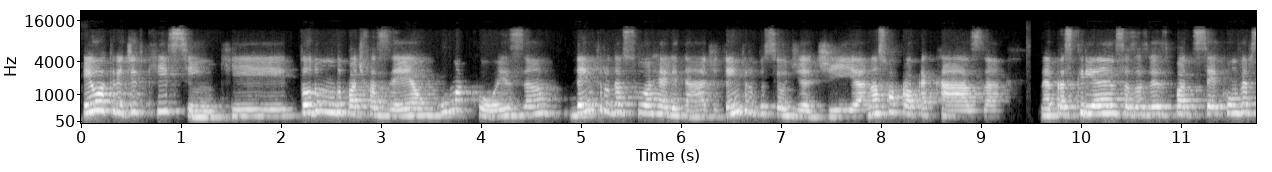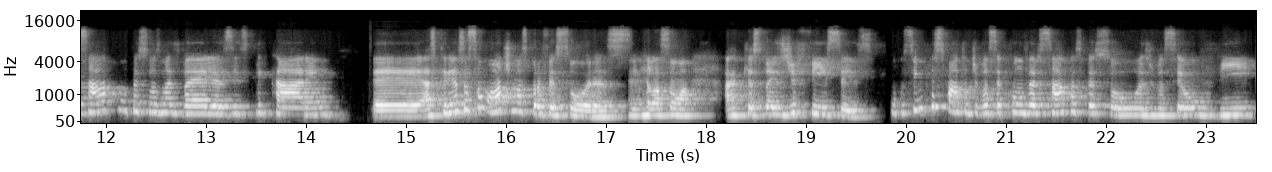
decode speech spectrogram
Eu acredito que sim, que todo mundo pode fazer alguma coisa dentro da sua realidade, dentro do seu dia a dia, na sua própria casa. Né? Para as crianças, às vezes pode ser conversar com pessoas mais velhas e explicarem. É, as crianças são ótimas professoras em relação a, a questões difíceis. O simples fato de você conversar com as pessoas, de você ouvir,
